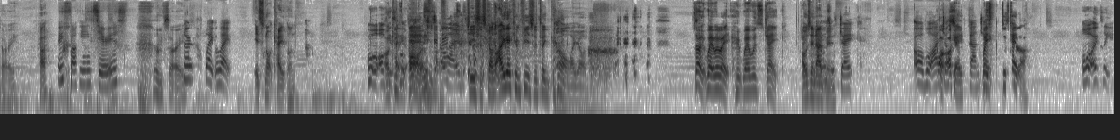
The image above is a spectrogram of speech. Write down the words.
Sorry. Huh? Are you fucking serious? I'm sorry. No, wait, wait, wait. It's not Caitlin. well, obviously. Okay. Oh, it She died. Jesus Christ! I get confused between. Oh my god. So wait, wait, wait. Who? Where was Jake? I was in I was admin. with Jake. Oh well, I Oh, just okay. found Wait, Jake. just Kayla. Or Oakley.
